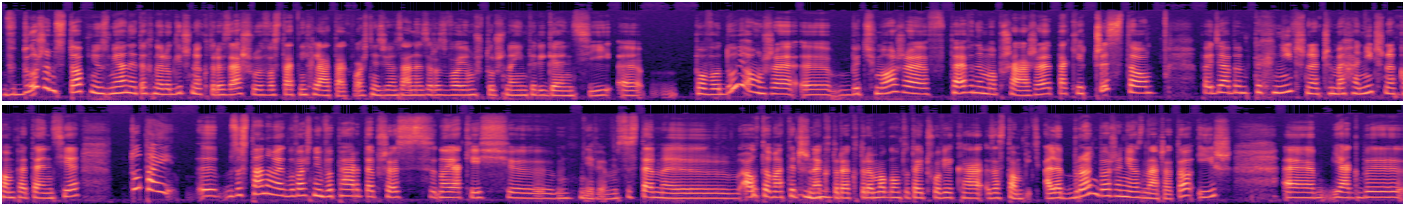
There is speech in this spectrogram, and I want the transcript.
W dużym stopniu zmiany technologiczne, które zaszły w ostatnich latach, właśnie związane z rozwojem sztucznej inteligencji, powodują, że być może w pewnym obszarze takie czysto, powiedziałabym, techniczne czy mechaniczne kompetencje tutaj Y, zostaną jakby właśnie wyparte przez no, jakieś, y, nie wiem, systemy automatyczne, mhm. które, które mogą tutaj człowieka zastąpić. Ale broń Boże nie oznacza to, iż e, jakby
